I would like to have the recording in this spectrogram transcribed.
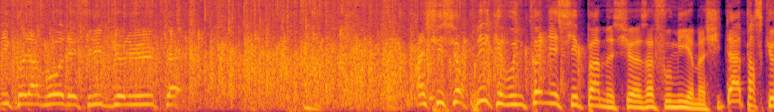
de Nicolas Vaud et Philippe Gueluc. Ah, je suis surpris que vous ne connaissiez pas Monsieur Azafumi Yamashita parce que...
